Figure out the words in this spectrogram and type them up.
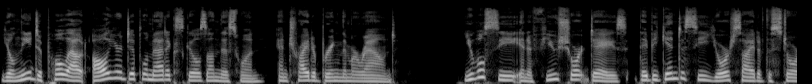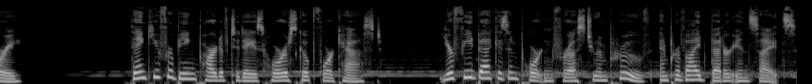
You'll need to pull out all your diplomatic skills on this one and try to bring them around. You will see in a few short days they begin to see your side of the story. Thank you for being part of today's horoscope forecast. Your feedback is important for us to improve and provide better insights.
